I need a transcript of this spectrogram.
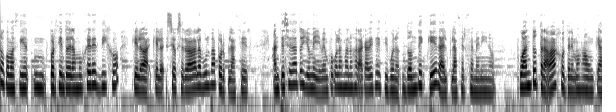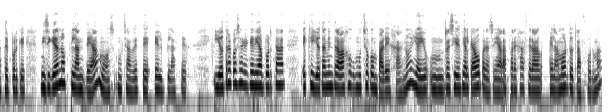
1,1% de las mujeres dijo que, lo, que lo- se observaba la vulva por placer. Ante ese dato yo me llevé un poco las manos a la cabeza y decir, bueno, ¿dónde queda el placer femenino? cuánto trabajo tenemos aún que hacer, porque ni siquiera nos planteamos muchas veces el placer. Y otra cosa que quería aportar es que yo también trabajo mucho con parejas, ¿no? Y hay un residencial que hago para enseñar a las parejas a hacer el amor de otra forma.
